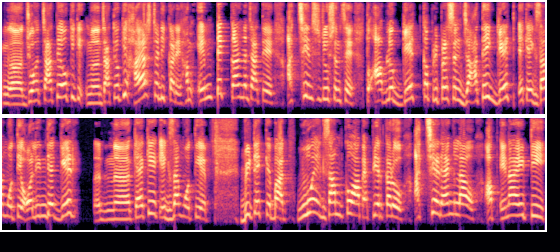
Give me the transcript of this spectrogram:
जो चाहते हो कि चाहते हो कि हायर स्टडी करें, हम एम करना चाहते हैं, अच्छे इंस्टीट्यूशन से तो आप लोग गेट का प्रिपरेशन जाते ही गेट एक एग्ज़ाम होती है ऑल इंडिया गेट कह के एक एग्ज़ाम होती है बीटेक के बाद, वो एग्ज़ाम को आप अपियर करो, अच्छे रैंक लाओ, आप एनआईटी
